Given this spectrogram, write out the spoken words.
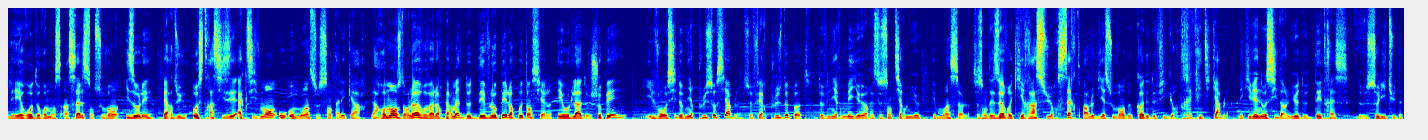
Les héros de romances incel sont souvent isolés, perdus, ostracisés activement ou au moins se sentent à l'écart. La romance dans l'œuvre va leur permettre de développer leur potentiel. Et au-delà de choper, ils vont aussi devenir plus sociables, se faire plus de potes, devenir meilleurs et se sentir mieux et moins seuls. Ce sont des œuvres qui rassurent, certes par le biais souvent de codes et de figures très critiquables, mais qui viennent aussi d'un lieu de détresse, de solitude,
